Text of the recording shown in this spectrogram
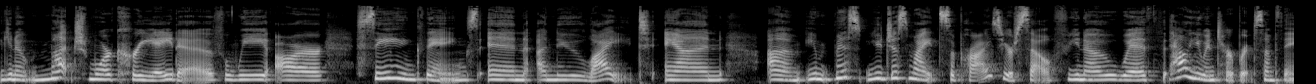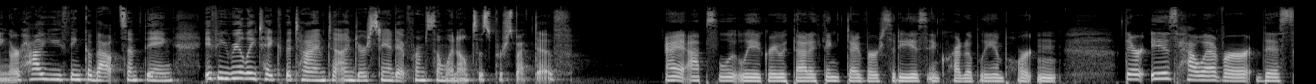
you know, much more creative. We are seeing things in a new light and um, you miss, you just might surprise yourself, you know, with how you interpret something or how you think about something if you really take the time to understand it from someone else's perspective. I absolutely agree with that. I think diversity is incredibly important. There is, however, this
